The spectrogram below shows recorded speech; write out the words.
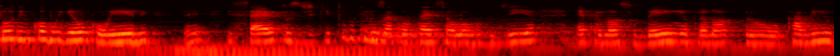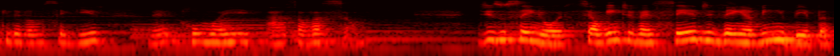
todo em comunhão com Ele, né? e certos de que tudo que nos acontece ao longo do dia é para o nosso bem, é para o caminho que devemos seguir, né? rumo aí à salvação. Diz o Senhor: Se alguém tiver sede, venha a mim e beba.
